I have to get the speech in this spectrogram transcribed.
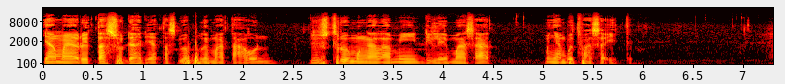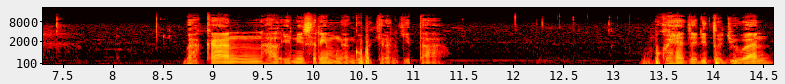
yang mayoritas sudah di atas 25 tahun justru mengalami dilema saat menyambut fase itu. Bahkan hal ini sering mengganggu pikiran kita. Bukannya jadi tujuan,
